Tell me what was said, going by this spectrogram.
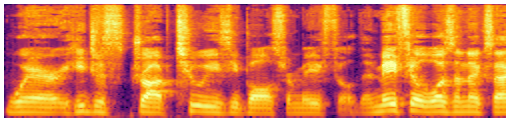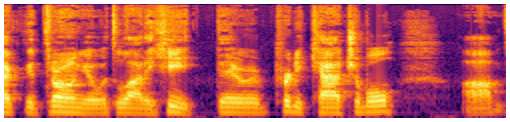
where he just dropped two easy balls for Mayfield. And Mayfield wasn't exactly throwing it with a lot of heat, they were pretty catchable. Um,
